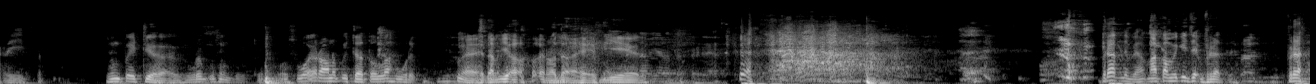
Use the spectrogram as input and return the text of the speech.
Ribet. Sing pede, urip sing pede. Wis wae ora ono pidato lah urip. Eh, tapi ya rada piye. Berat nih, Bang. makam iki cek berat. Berat.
